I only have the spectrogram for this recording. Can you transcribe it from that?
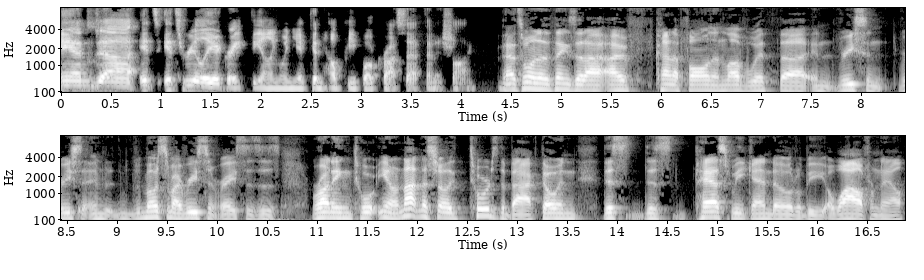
and uh, it's it's really a great feeling when you can help people across that finish line. That's one of the things that I, have kind of fallen in love with uh, in recent recent in most of my recent races is running toward you know not necessarily towards the back though in this this past weekend though it'll be a while from now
